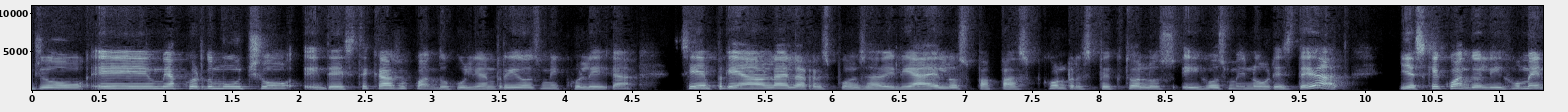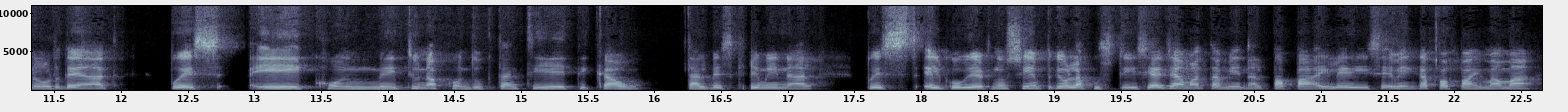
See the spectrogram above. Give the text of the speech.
yo eh, me acuerdo mucho eh, de este caso cuando Julián Ríos, mi colega, siempre habla de la responsabilidad de los papás con respecto a los hijos menores de edad. Y es que cuando el hijo menor de edad pues comete una conducta antiética o tal vez criminal, pues el gobierno siempre o la justicia llama también al papá y le dice, venga papá y mamá,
